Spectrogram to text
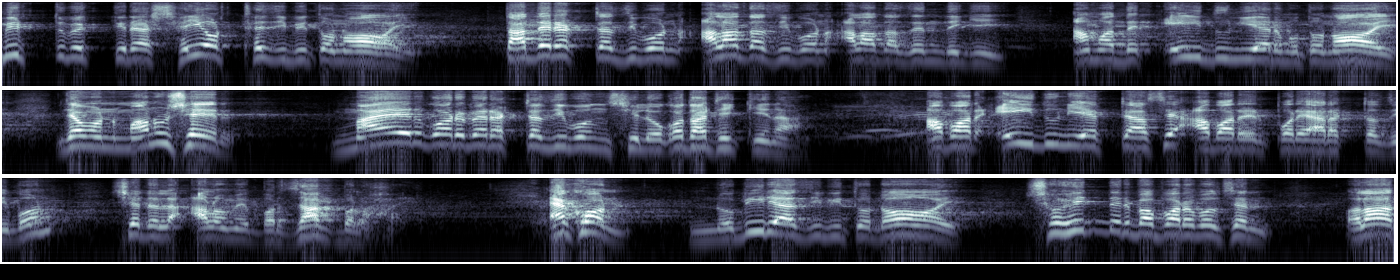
মৃত্যু ব্যক্তিরা সেই অর্থে জীবিত নয়। তাদের একটা জীবন আলাদা জীবন, আলাদা জিন্দেগি আমাদের এই দুনিয়ার মতো নয়। যেমন মানুষের মায়ের গর্বের একটা জীবন ছিল, কথা ঠিক কিনা? আবার এই দুনিয়া একটা আছে, আবার এর পরে আর একটা জীবন, সেটা হলো আলমে বরজাক বলা হয়। এখন নবীরা জীবিত নয়, শহীদদের ব্যাপারে বলছেন, ওলা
